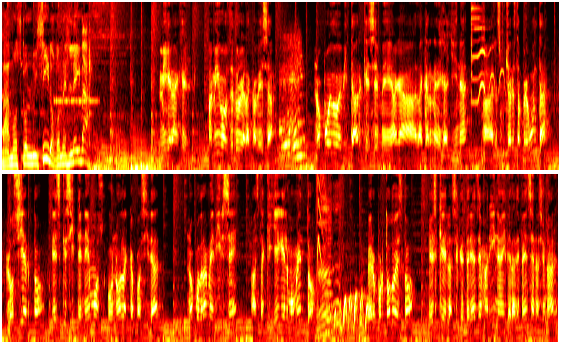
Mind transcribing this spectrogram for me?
Vamos con Luis Ciro Gómez Leiva. Miguel Ángel, amigos de Duro la Cabeza, no puedo evitar que se me haga la carne de gallina al escuchar esta pregunta. Lo cierto es que si tenemos o no la capacidad no podrá medirse hasta que llegue el momento. Pero por todo esto es que las Secretarías de Marina y de la Defensa Nacional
